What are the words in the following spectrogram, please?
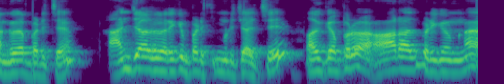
அங்கே தான் படித்தேன் அஞ்சாவது வரைக்கும் படித்து முடித்தாச்சு அதுக்கப்புறம் ஆறாவது படிக்கணும்னா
